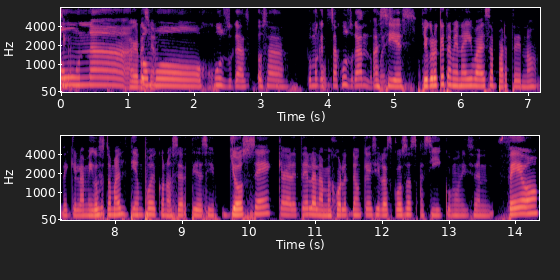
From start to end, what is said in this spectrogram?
agresiva. una, Agresión. como juzgas, o sea, como que te está juzgando. pues. Así es. Yo creo que también ahí va esa parte, ¿no? De que el amigo se toma el tiempo de conocerte y decir, yo sé que a Gretel a lo mejor le tengo que decir las cosas así, como dicen, feo,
